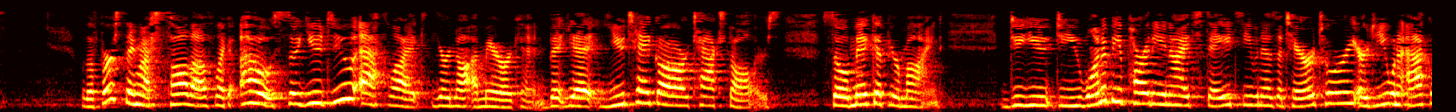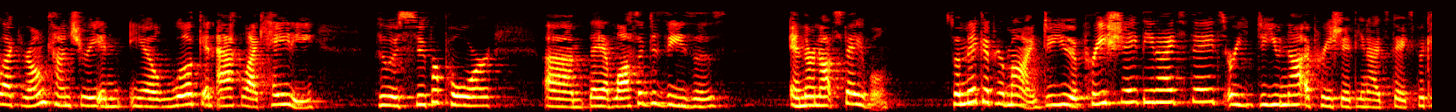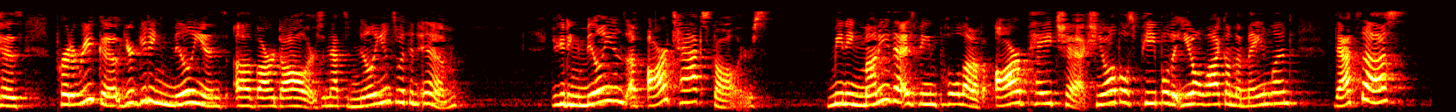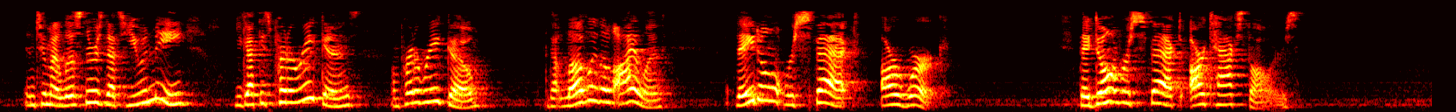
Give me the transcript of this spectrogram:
Well, the first thing when I saw that, I was like, oh, so you do act like you're not American, but yet you take our tax dollars. So make up your mind. Do you, do you want to be a part of the United States even as a territory, or do you want to act like your own country and, you know, look and act like Haiti, who is super poor, um, they have lots of diseases, and they're not stable? So make up your mind. Do you appreciate the United States or do you not appreciate the United States? Because Puerto Rico, you're getting millions of our dollars, and that's millions with an M. You're getting millions of our tax dollars, meaning money that is being pulled out of our paychecks. You know all those people that you don't like on the mainland? That's us. And to my listeners, that's you and me. You got these Puerto Ricans on Puerto Rico, that lovely little island, they don't respect our work. They don't respect our tax dollars.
